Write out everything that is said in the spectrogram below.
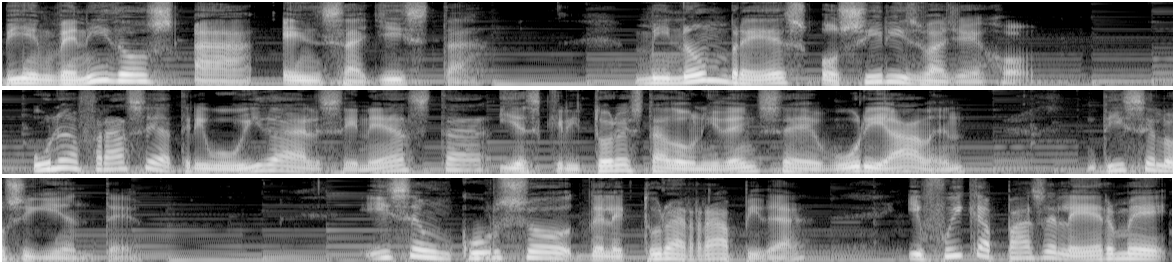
Bienvenidos a Ensayista. Mi nombre es Osiris Vallejo. Una frase atribuida al cineasta y escritor estadounidense Woody Allen dice lo siguiente. Hice un curso de lectura rápida y fui capaz de leerme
